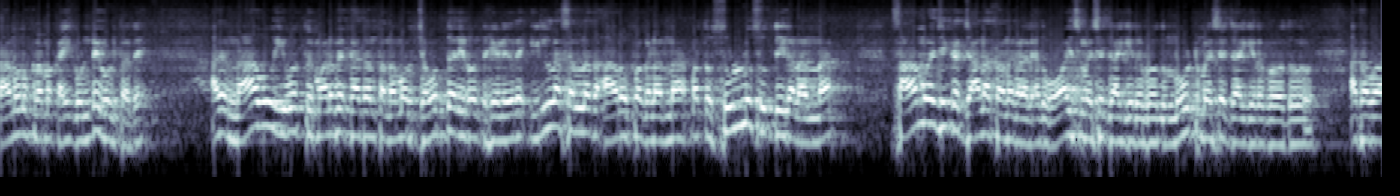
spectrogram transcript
ಕಾನೂನು ಕ್ರಮ ಕೈಗೊಂಡೇಗೊಳ್ತದೆ. ಆದರೆ ನಾವು ಇವತ್ತು ಮಾಡಬೇಕಾದಂಥ ನಮ್ಮ ಜವಾಬ್ದಾರಿ ಏನು ಅಂತ ಹೇಳಿದರೆ ಇಲ್ಲ ಸಲ್ಲದ ಆರೋಪಗಳನ್ನು ಮತ್ತು ಸುಳ್ಳು ಸುದ್ದಿಗಳನ್ನು ಸಾಮಾಜಿಕ ಜಾಲತಾಣಗಳಲ್ಲಿ ಅದು ವಾಯ್ಸ್ ಮೆಸೇಜ್ ಆಗಿರ್ಬೋದು ನೋಟ್ ಮೆಸೇಜ್ ಆಗಿರ್ಬೋದು ಅಥವಾ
